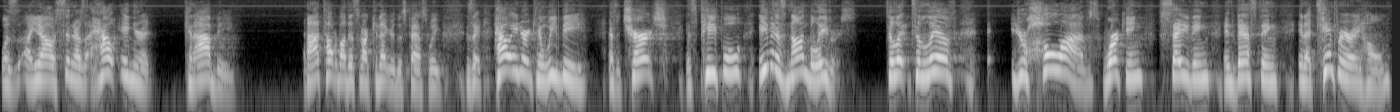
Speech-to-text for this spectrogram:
was, uh, you know, I was sitting there, I was like, how ignorant can I be? And I talked about this in our connector this past week. It's like, how ignorant can we be as a church, as people, even as non believers, to, li- to live your whole lives working, saving, investing in a temporary home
